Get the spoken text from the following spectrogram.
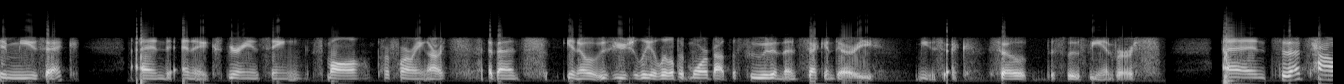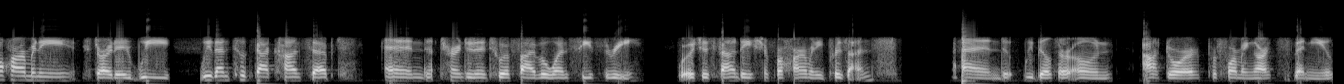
to music and and experiencing small performing arts events. You know, it was usually a little bit more about the food and then secondary music. So this was the inverse. And so that's how Harmony started. We we then took that concept and turned it into a 501c3, which is Foundation for Harmony Presents. And we built our own outdoor performing arts venue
